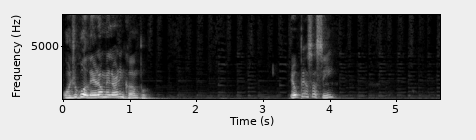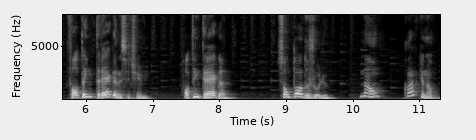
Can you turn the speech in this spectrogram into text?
onde o goleiro é o melhor em campo. Eu penso assim. Falta entrega nesse time. Falta entrega. São todos, Júlio? Não, claro que não.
